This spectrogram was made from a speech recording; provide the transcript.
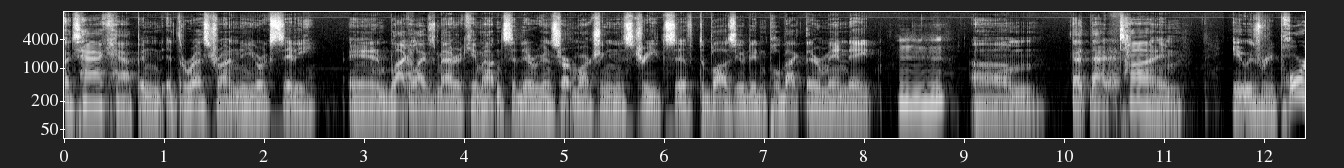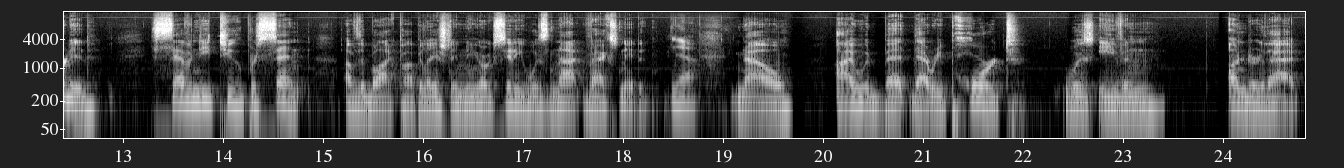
attack happened at the restaurant in New York City, and Black Lives Matter came out and said they were going to start marching in the streets if De Blasio didn't pull back their mandate. Um, at that time, it was reported 72% of the black population in New York City was not vaccinated. Yeah. Now, I would bet that report was even under that.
